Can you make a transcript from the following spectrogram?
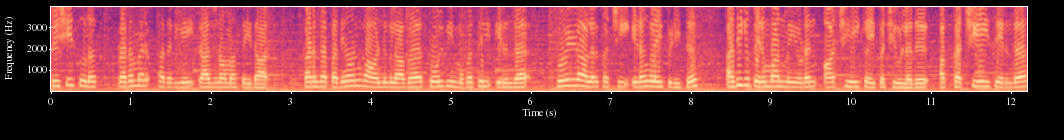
ரிஷி சுனக் பிரதமர் பதவியை ராஜினாமா செய்தார். கடந்த பதினான்கு ஆண்டுகளாக தோல்வி முகத்தில் இருந்த தொழிலாளர் கட்சி இடங்களை பிடித்து அதிக பெரும்பான்மையுடன் ஆட்சியை கைப்பற்றியுள்ளது. அக்கட்சியை சேர்ந்த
